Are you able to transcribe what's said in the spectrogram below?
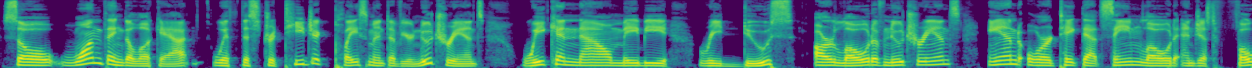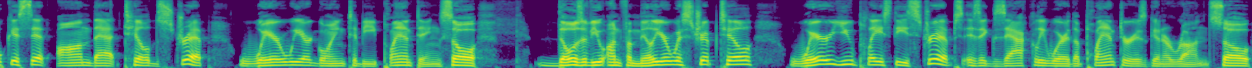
So, one thing to look at with the strategic placement of your nutrients, we can now maybe reduce our load of nutrients and or take that same load and just focus it on that tilled strip where we are going to be planting. So those of you unfamiliar with strip till, where you place these strips is exactly where the planter is going to run. So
